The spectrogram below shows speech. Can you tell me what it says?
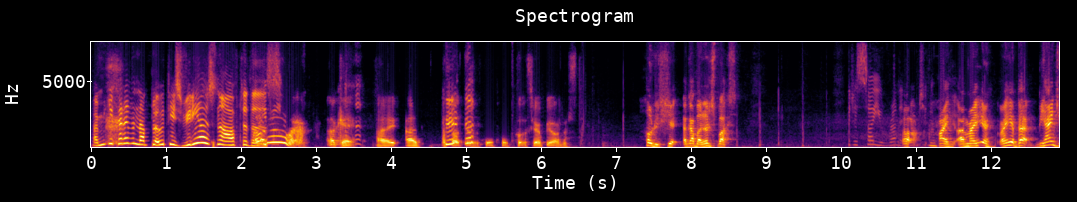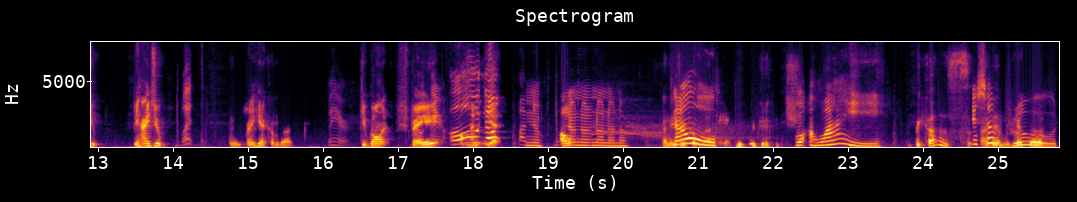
I mean, you can't even upload these videos now after oh, this. Oh, no. Okay, I I, I thought that was a bit closer. I'll be honest. Holy shit! I got my lunchbox. I just saw you run it, Oh, you? hi! I'm right here. Right here. Back behind you. Behind you. What? I need you Right here. Come back. Where? Keep going Oh, straight. there. Oh, no! yeah. No. Oh. No, no, no, no, no. I need No. you to come back. Wh- why? Because You're I so didn't get the, rude.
